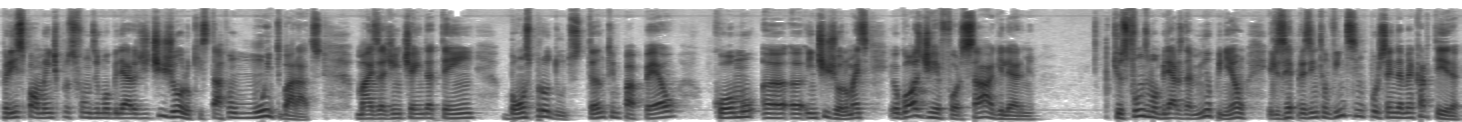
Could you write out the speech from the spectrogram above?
principalmente para os fundos imobiliários de tijolo, que estavam muito baratos. Mas a gente ainda tem bons produtos, tanto em papel como uh, uh, em tijolo. Mas eu gosto de reforçar, Guilherme, que os fundos imobiliários, na minha opinião, eles representam 25% da minha carteira.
